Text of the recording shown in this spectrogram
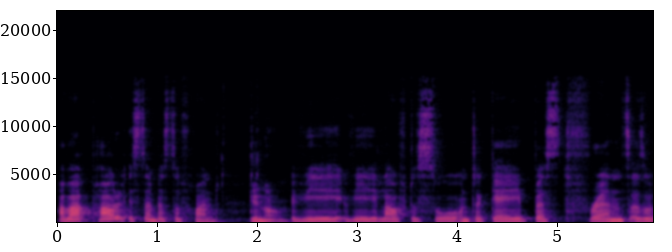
Aber Paul ist dein bester Freund. Genau. Wie, wie läuft das so unter Gay Best Friends? Also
